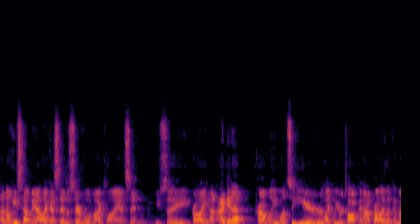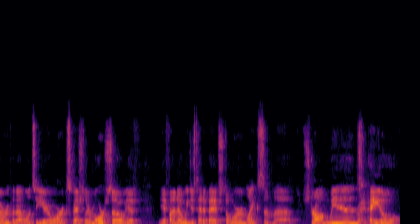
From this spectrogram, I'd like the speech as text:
I know he's helped me out, like I said, with several of my clients. And you say probably I, I get up probably once a year, like we were talking. I probably Mm-hmm. look at my roof about once a year, or especially or more so if if I know we just had a bad storm, like some uh, strong winds, Right. hail.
